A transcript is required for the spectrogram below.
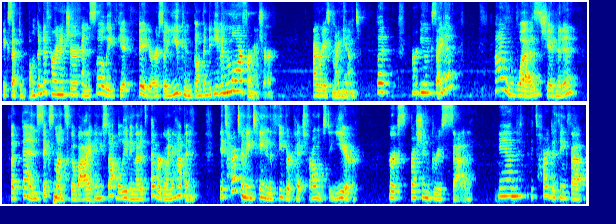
except to bump into furniture and slowly get bigger so you can bump into even more furniture. I raised my hand. But aren't you excited? I was, she admitted. But then six months go by and you stop believing that it's ever going to happen. It's hard to maintain the fever pitch for almost a year. Her expression grew sad. And it's hard to think that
